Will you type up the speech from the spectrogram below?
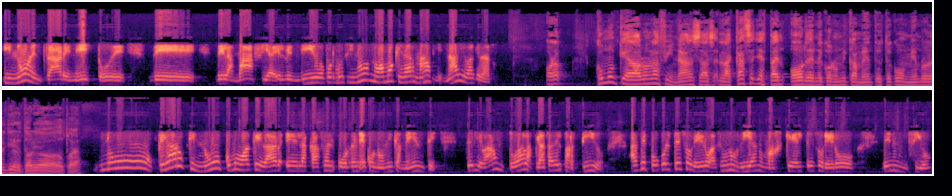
y no entrar en esto de, de, de la mafia, el vendido, porque si no, no vamos a quedar nadie, nadie va a quedar. Ahora, ¿cómo quedaron las finanzas? ¿La casa ya está en orden económicamente? Usted como miembro del directorio, doctora. No, claro que no. ¿Cómo va a quedar eh, la casa en orden económicamente? Se llevaron toda la plata del partido. Hace poco el tesorero, hace unos días nomás que el tesorero denunció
